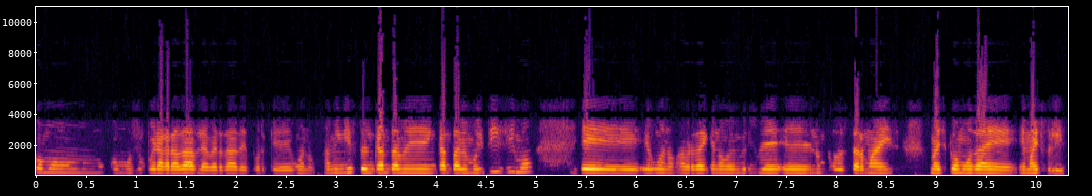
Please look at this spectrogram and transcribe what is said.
como como super agradable, a verdade, porque bueno, a min isto encántame, encántame moitísimo. Eh, e bueno, a verdade é que no Membrive eh, non podo estar máis máis cómoda e, e máis feliz.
